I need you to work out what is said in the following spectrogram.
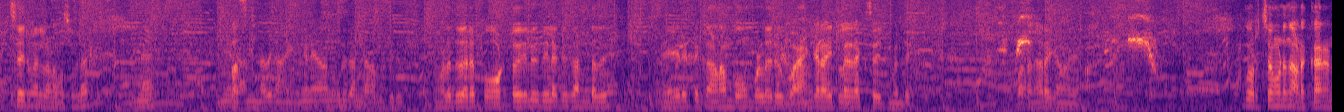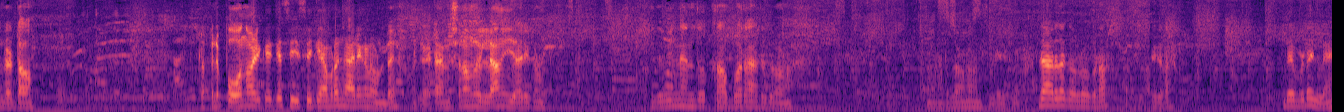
എക്സൈറ്റ്മെന്റ് ആണോ മുസ്ലിം പിന്നെ ഇനി കണ്ടത് കാ- എങ്ങനെയാണെന്ന് കൂടി കണ്ടാൽ നമുക്കൊരു നമ്മളിതുവരെ ഫോട്ടോയിലും ഇതിലൊക്കെ കണ്ടത് നേരിട്ട് കാണാൻ പോകുമ്പോഴൊരു ഭയങ്കരമായിട്ടുള്ള ഒരു എക്സൈറ്റ്മെന്റ് പറഞ്ഞറിയിക്കാൻ വയ്യ. കുറച്ചും കൂടെ നടക്കാനുണ്ട് കേട്ടോ. പിന്നെ പോകുന്ന വഴിക്കൊക്കെ സി സി ക്യാമറയും കാര്യങ്ങളുണ്ട് വലിയ ടെൻഷനൊന്നും ഇല്ലാന്ന് വിചാരിക്കണം ഇത് പിന്നെ എന്തോ കബർ ആരതാണ് ആരതാണോ മനസ്സിലായില്ല ഇതാരതാ കബർ നോക്കടാ? നോക്കടാ ഇത് എവിടെ ഇല്ലേ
